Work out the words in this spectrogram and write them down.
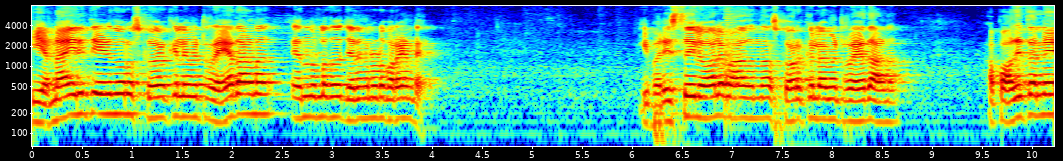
ഈ എണ്ണായിരത്തി എഴുന്നൂറ് സ്ക്വയർ കിലോമീറ്റർ ഏതാണ് എന്നുള്ളത് ജനങ്ങളോട് പറയണ്ടേ? ഈ പരിസ്ഥിതി ലോലമാകുന്ന സ്ക്വയർ കിലോമീറ്റർ ഏതാണ്? അപ്പോൾ അതിൽ തന്നെ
